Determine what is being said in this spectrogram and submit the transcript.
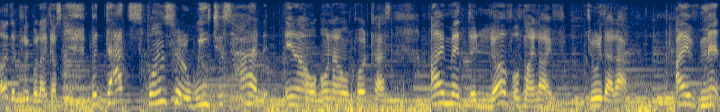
other people like us. But that sponsor we just had in our on our podcast, I met the love of my life through that app. I've met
